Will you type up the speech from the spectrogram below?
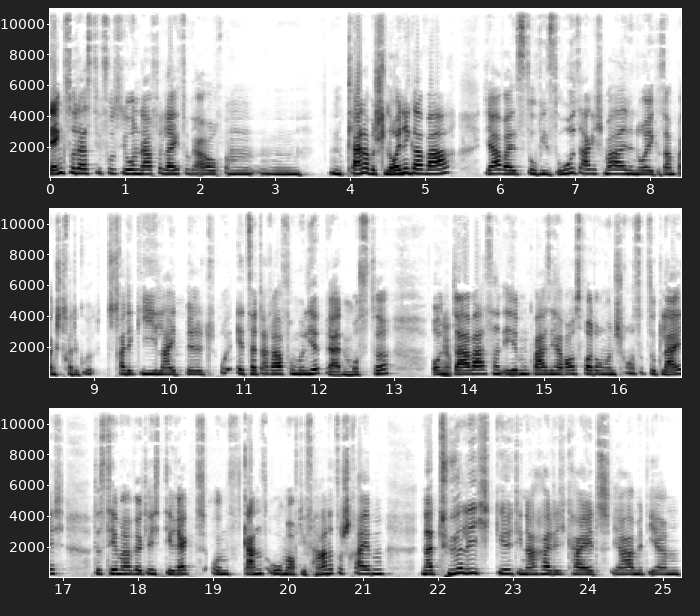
denke so, dass die Fusion da vielleicht sogar auch ein, ein kleiner Beschleuniger war. Ja, weil es sowieso, sage ich mal, eine neue Gesamtbankstrategie, Leitbild etc. formuliert werden musste. Und ja. da war es dann eben quasi Herausforderung und Chance zugleich, das Thema wirklich direkt uns ganz oben auf die Fahne zu schreiben. Natürlich gilt die Nachhaltigkeit ja mit ihrem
